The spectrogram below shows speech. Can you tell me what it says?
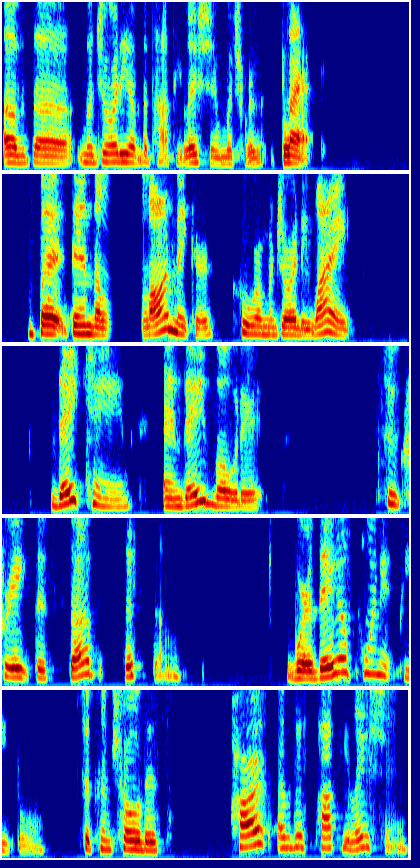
of the majority of the population, which were black. But then the lawmakers, who were majority white, they came and they voted to create this subsystem where they appointed people to control this part of this population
